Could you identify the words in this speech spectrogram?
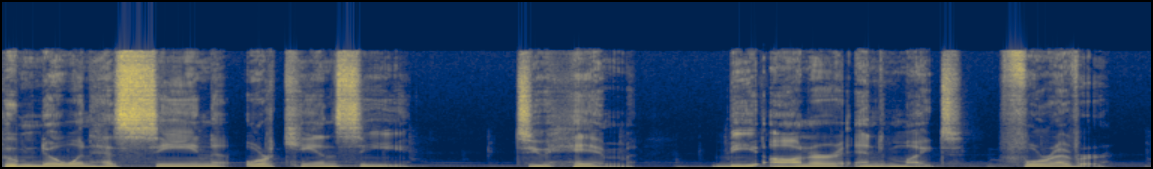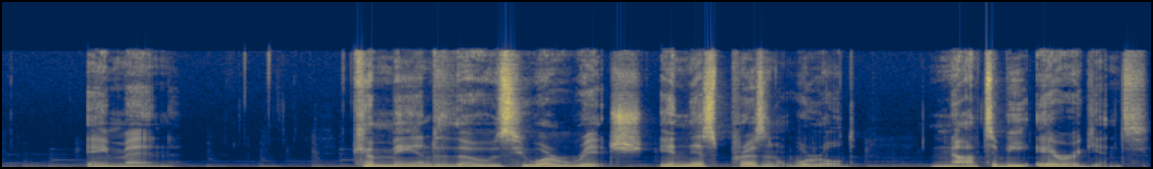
whom no one has seen or can see. To him be honor and might forever. Amen. Command those who are rich in this present world not to be arrogant,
